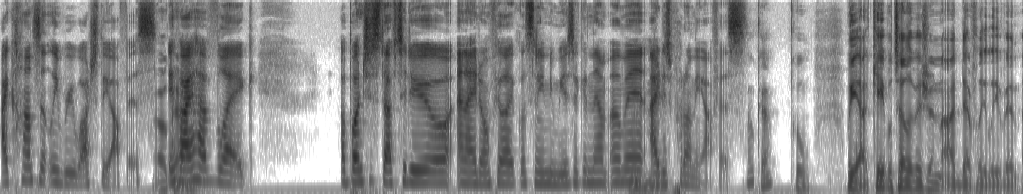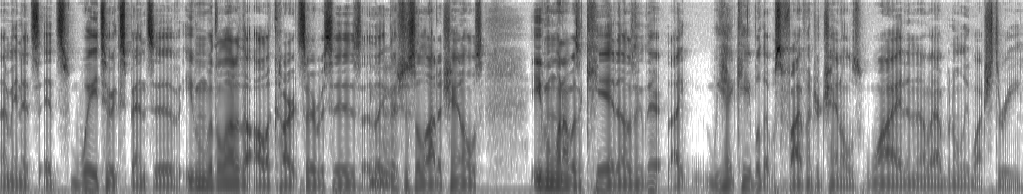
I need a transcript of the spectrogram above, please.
I constantly rewatch The Office. Okay. If I have like a bunch of stuff to do and I don't feel like listening to music in that moment, Mm-hmm. I just put on The Office. Okay, cool. Well, yeah, cable television, I'd definitely leave it. I mean, it's it's way too expensive. Even with a lot of the a la carte services, Mm-hmm. like there's just a lot of channels. Even when I was a kid, I was like, there, like we had cable that was 500 channels wide, and I would only watch three.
